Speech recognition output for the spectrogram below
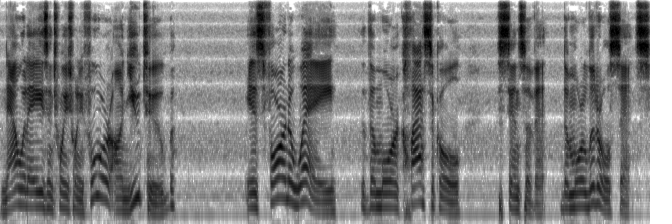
nowadays in 2024 on YouTube is far and away the more classical sense of it, the more literal sense.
